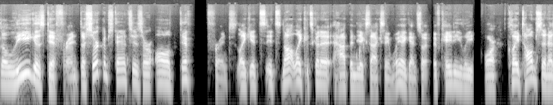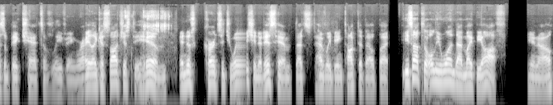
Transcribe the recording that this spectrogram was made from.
The league is different. The circumstances are all different different. Like it's it's not like it's gonna happen the exact same way again. So if KD Lee or Klay Thompson has a big chance of leaving, right? Like it's not just him in this current situation. It is him that's heavily being talked about, but he's not the only one that might be off. You know,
